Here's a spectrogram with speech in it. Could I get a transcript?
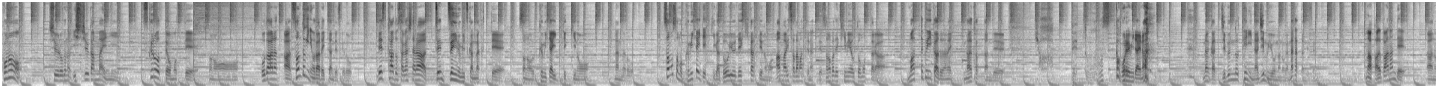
この収録の1週間前に作ろうって思ってその小田原あその時に小田原行ったんですけどデスカード探したら全然いいの見つかんなくってその組みたいデッキのなんだろう。そもそも組みたいデッキがどういうデッキかっていうのもあんまり定まってなくてその場で決めようと思ったら全くいいカードがななかったんでやべどうすっかこれみたいな。なんか自分の手に馴染むようなのがなかったんですよね。まあパウパーなんであの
